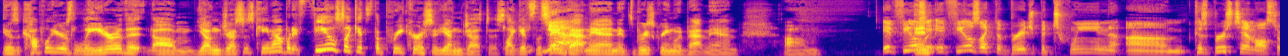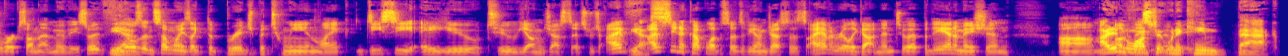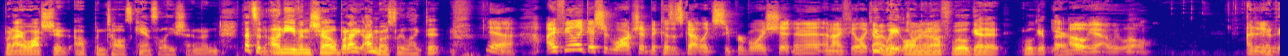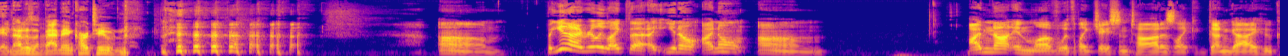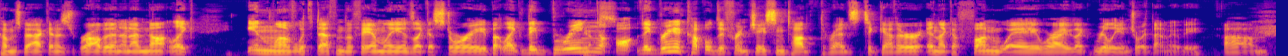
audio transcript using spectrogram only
it was a couple years later that um Young Justice came out, but it feels like it's the precursor of Young Justice. Like it's the same Yeah. Batman. It's Bruce Greenwood Batman. Um, It feels And- it feels like the bridge between um because Bruce Timm also works on that movie, so it feels in some ways like the bridge between like DCAU to Young Justice, which I've Yes. I've seen a couple episodes of Young Justice. I haven't really gotten into it, but the animation. Um, I didn't watch it when it came back, but I watched it up until its cancellation, and that's Mm-hmm. an uneven show. But I, I mostly liked it. Yeah, I feel like I should watch it because it's got like Superboy shit in it, and I feel like If you I wait long enjoy enough, we'll get it. We'll get Yeah, there. oh yeah, we will. I didn't. And that is a about Batman cartoon. um, but yeah, I really like that. I, you know, I don't. Um, I'm not in love with like Jason Todd as like gun guy who comes back and is Robin, and I'm not like in love with Death in the Family as like a story, but like they bring Yes. all, they bring a couple different Jason Todd threads together in like a fun way where I like really enjoyed that movie. Um,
